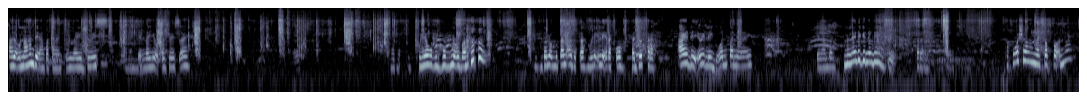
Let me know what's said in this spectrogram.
Ala, unahan di ang katangay tulay. Juice. Kaya layo pa, Juice, ay. Kuya, huwag mahugno ba? Talo mo tanaw data, muli-ili ra ko, kadjot ra. Ay di, uy ligon pa ni ay. Kinaban. Nanay di ginaligo. Tara. ay. Nakuha siya nga sa pa ano?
